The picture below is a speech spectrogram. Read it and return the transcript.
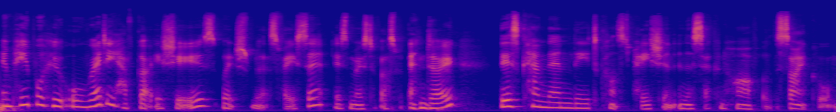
In people who already have gut issues, which let's face it, is most of us with endo, this can then lead to constipation in the second half of the cycle.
